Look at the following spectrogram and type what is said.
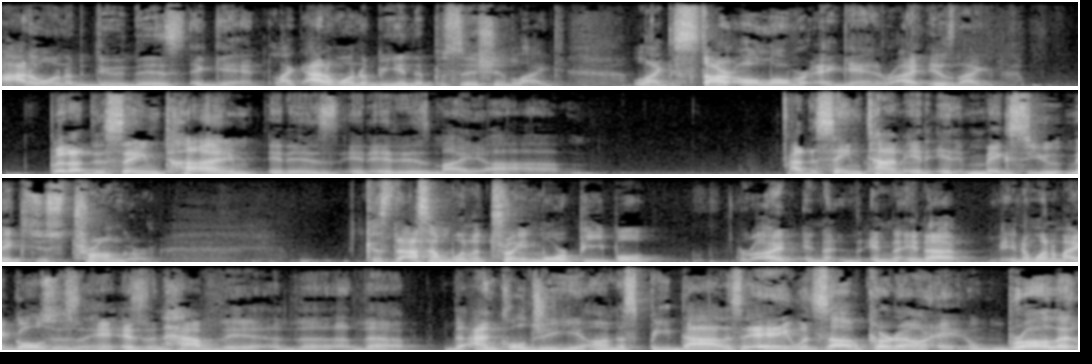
I don't want to do this again. Like I don't want to be in the position like like start all over again. Right? It's like but at the same time, it is it, it is my uh, at the same time it, it makes you makes you stronger because that's how I'm going to train more people right in in in a you know one of my goals is isn't have the the the the Uncle G on the speed dial and say, "Hey, what's up, Cardone? Hey, bro, let,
